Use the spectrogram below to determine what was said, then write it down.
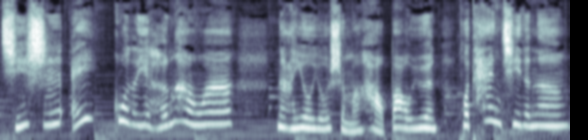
其实哎，过得也很好啊。那又有什么好抱怨或叹气的呢？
